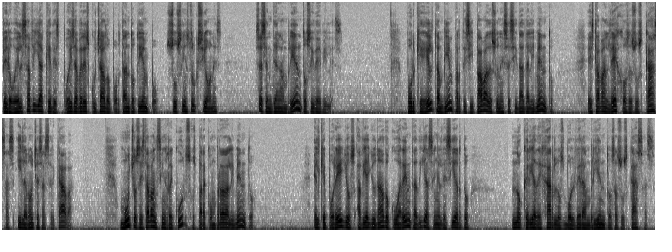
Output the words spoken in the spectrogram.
Pero él sabía que después de haber escuchado por tanto tiempo sus instrucciones, se sentían hambrientos y débiles porque él también participaba de su necesidad de alimento. Estaban lejos de sus casas y la noche se acercaba. Muchos estaban sin recursos para comprar alimento. El que por ellos había ayunado cuarenta días en el desierto, no quería dejarlos volver hambrientos a sus casas.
